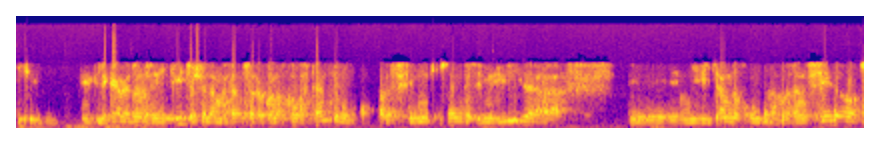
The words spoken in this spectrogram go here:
que, le cabe a todos los distritos, yo la matanza lo conozco bastante, me pasé muchos años de mi vida eh, militando junto a los matanceros,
